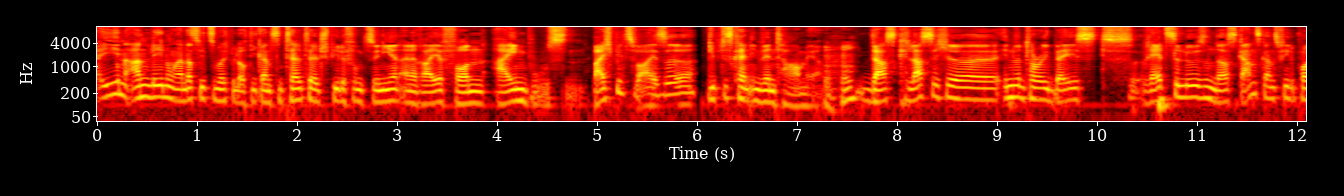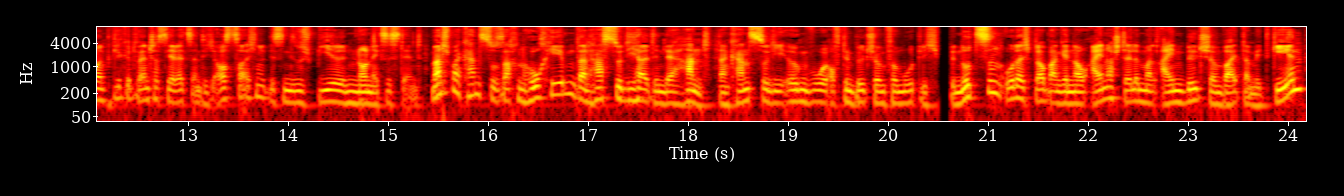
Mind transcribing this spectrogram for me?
in Anlehnung an das, wie zum Beispiel auch die ganzen Telltale-Spiele funktionieren, eine Reihe von Einbußen. Beispielsweise gibt es kein Inventar mehr. Mhm. Das klassische Inventory-based Rätsellösen, das ganz, ganz viele Point-Click-Adventures ja letztendlich auszeichnet, ist in diesem Spiel non-existent. Manchmal kannst du Sachen hochheben, dann hast du die halt in der Hand. Dann kannst du die irgendwo auf dem Bildschirm vermutlich benutzen oder ich glaube an genau einer Stelle mal einen Bildschirm weit damit gehen.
